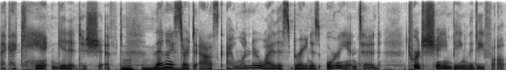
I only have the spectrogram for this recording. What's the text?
Like I can't get it to shift. Mm-hmm. Then I start to ask, I wonder why this brain is oriented towards shame being the default.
